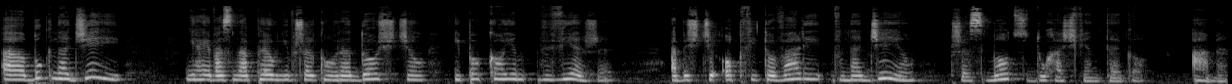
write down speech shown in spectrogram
A Bóg nadziei niechaj Was napełni wszelką radością i pokojem w wierze, abyście obfitowali w nadzieję przez moc Ducha Świętego. Amen.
